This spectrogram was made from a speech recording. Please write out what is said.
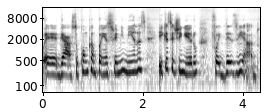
é, gasto com campanhas femininas e que esse dinheiro foi desviado.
